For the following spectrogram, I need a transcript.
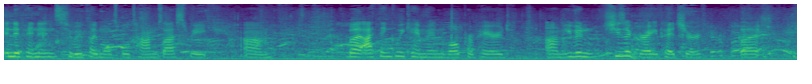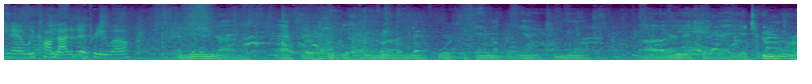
Independence, who we played multiple times last week. Um, but I think we came in well prepared. Um, even she's a great pitcher, but you know we combated it pretty well. And then um, after Hadley's home run, and the fourth, you came up again with two more. Uh, your next bat, you had two more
